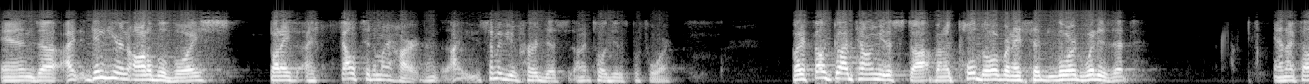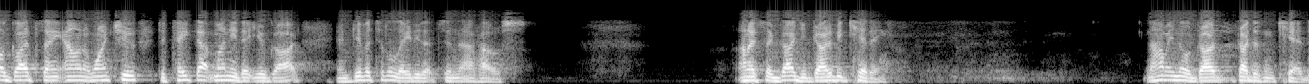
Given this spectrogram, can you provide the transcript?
And uh, I didn't hear an audible voice, but I, I felt it in my heart. I, some of you have heard this. I've told you this before. But I felt God telling me to stop, and I pulled over and I said, Lord, what is it? And I felt God saying, Alan, I want you to take that money that you got and give it to the lady that's in that house. And I said, God, you've got to be kidding. Now, how many know God, God doesn't kid?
